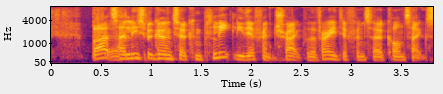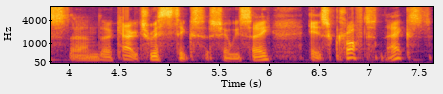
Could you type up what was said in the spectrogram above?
but Yeah. at least we're going to a completely different track with a very different uh, context and uh, characteristics, shall we say. It's Croft next.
